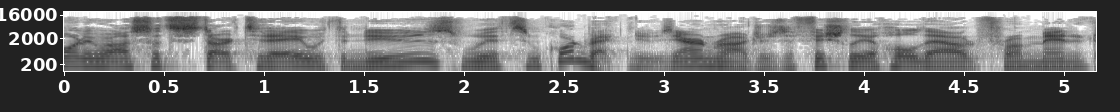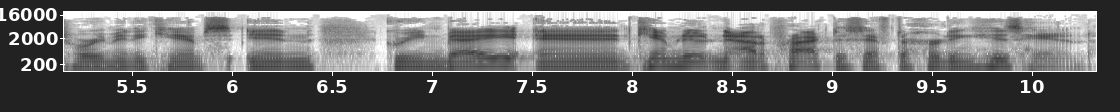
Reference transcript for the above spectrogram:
Morning, Ross. Let's start today with the news with some quarterback news. Aaron Rodgers officially a holdout from mandatory minicamps in Green Bay, and Cam Newton out of practice after hurting his hand.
